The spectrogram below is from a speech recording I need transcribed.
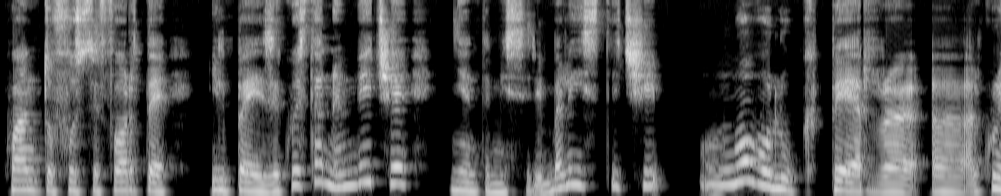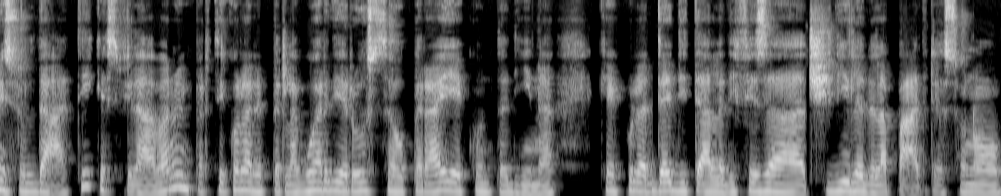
quanto fosse forte il paese. Quest'anno invece niente missili balistici, un nuovo look per uh, alcuni soldati che sfilavano, in particolare per la Guardia Rossa Operaia e Contadina, che è quella dedita alla difesa civile della patria. Sono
